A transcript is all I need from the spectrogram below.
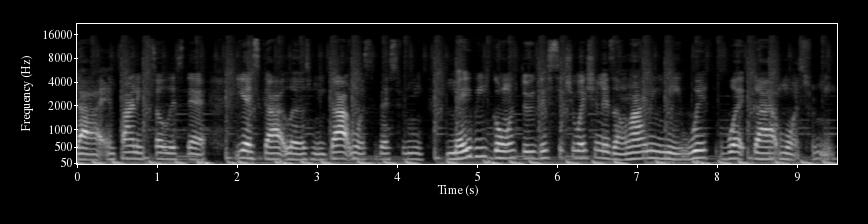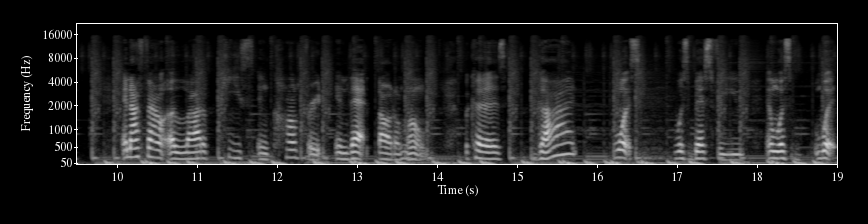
God, and finding solace that, yes, God loves me, God wants the best for me. Maybe going through this situation is aligning me with what God wants for me. And I found a lot of peace and comfort in that thought alone because God wants what's best for you and what's what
